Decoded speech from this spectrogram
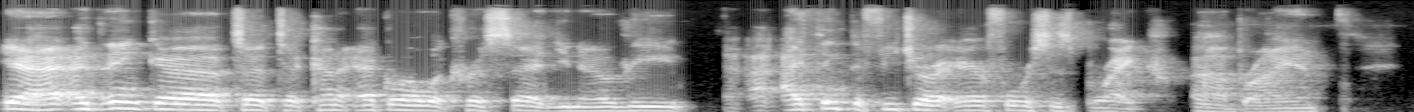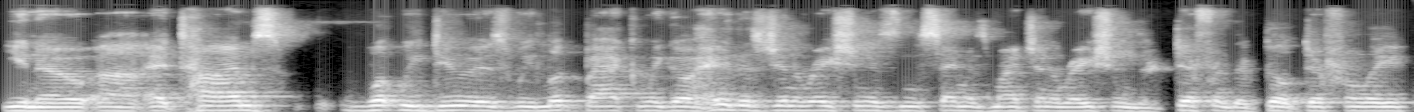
Yeah, I think uh, to, to kind of echo on what Chris said, you know, the I think the future of our Air Force is bright, uh, Brian. You know, uh, at times what we do is we look back and we go, "Hey, this generation isn't the same as my generation. They're different. They're built differently."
